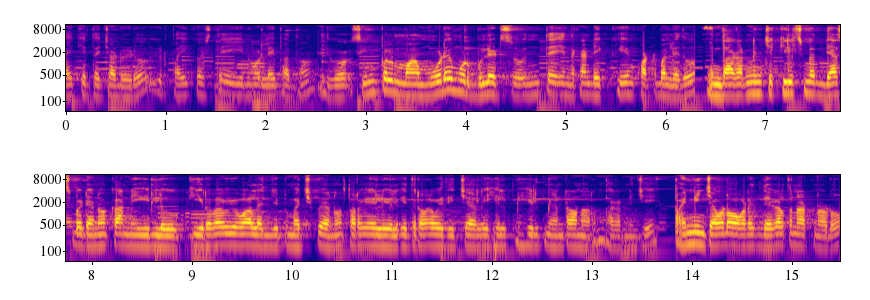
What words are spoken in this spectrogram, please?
పైకి తెచ్చాడు వీడు. వీడు పైకి వస్తే ఈయన కూడా లేపేద్దాం. ఇదిగో సింపుల్ మా మూడే మూడు బుల్లెట్స్. ఇంతే ఎందుకంటే ఎక్కువ ఏం కొట్టబడలేదు. ఇందాకటి నుంచి కిల్స్ మీద డ్యాస్ పెట్టాను. కానీ వీళ్ళకి ఇరవై ఇవ్వాలని చెప్పి మర్చిపోయాను. త్వరగా వీళ్ళు వీళ్ళకి ఇరవై ఐదు ఇచ్చేయాలి. హెల్ప్ మీ హెల్ప్ మీ అంటా ఉన్నారు ఇందాకటి నుంచి. పైన నుంచి ఎవడో ఒకడైతే దిగడుతున్నట్టున్నాడు.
